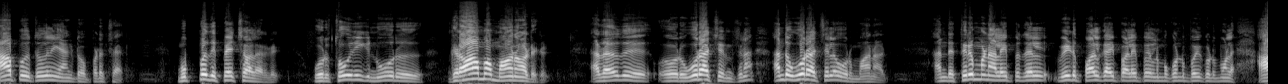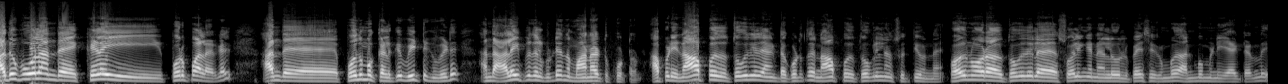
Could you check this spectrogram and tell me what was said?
நாற்பது தொகுதியில் என்கிட்ட ஒப்படைச்சார். முப்பது பேச்சாளர்கள். ஒரு தொகுதிக்கு நூறு கிராம மாநாடுகள். அதாவது ஒரு ஊராட்சி இருந்துச்சுன்னா அந்த ஊராட்சியில் ஒரு மாநாடு. அந்த திருமண அழைப்புதல் வீடு பால் காய்ப்பு அழைப்புதல் நம்ம கொண்டு போய் கொடுப்போம்ல. அதுபோல் அந்த கிளை பொறுப்பாளர்கள் அந்த பொதுமக்களுக்கு வீட்டுக்கு வீடு அந்த அழைப்புதல் கொண்டு அந்த மாநாட்டு கூட்டம். அப்படி நாற்பது தொகுதியில் என்கிட்ட கொடுத்து நாற்பது தொகுதியில் நான் சுற்றி வந்தேன். பதினோராவது தொகுதியில் சோழிங்கநல்லூரில் பேசிக்கும்போது அன்புமணி இருந்து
